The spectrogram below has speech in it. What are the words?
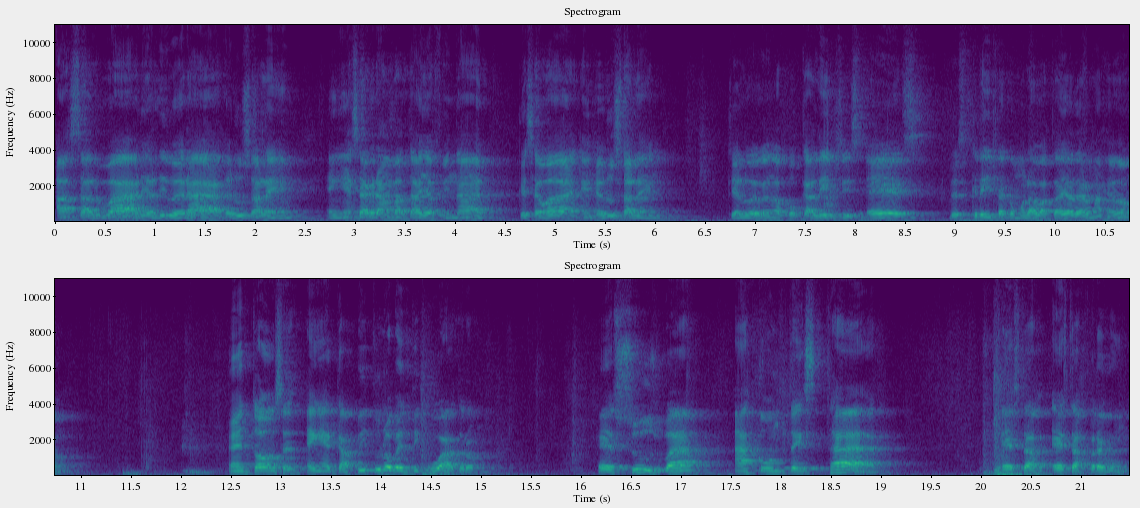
a salvar y a liberar a Jerusalén en esa gran batalla final que se va a dar en Jerusalén, que luego en Apocalipsis es descrita como la batalla de Armagedón. Entonces, en el capítulo 24, Jesús va a contestar estas, estas preguntas.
